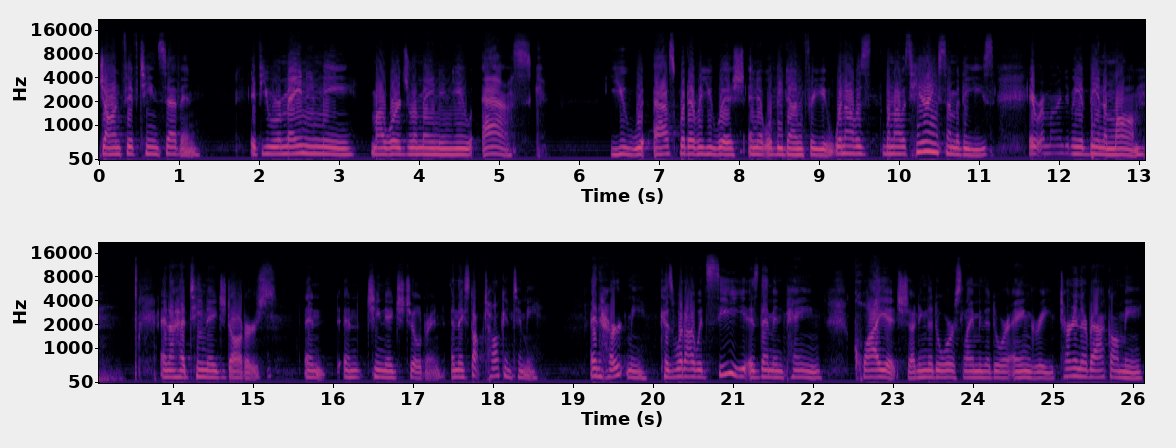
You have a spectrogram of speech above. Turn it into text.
John 15:7 If you remain in me, my words remain in you. Ask. You w- ask whatever you wish and it will be done for you. When I was when I was hearing some of these, it reminded me of being a mom. And I had teenage daughters and and teenage children and they stopped talking to me and hurt me because what I would see is them in pain, quiet, shutting the door, slamming the door, angry, turning their back on me.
